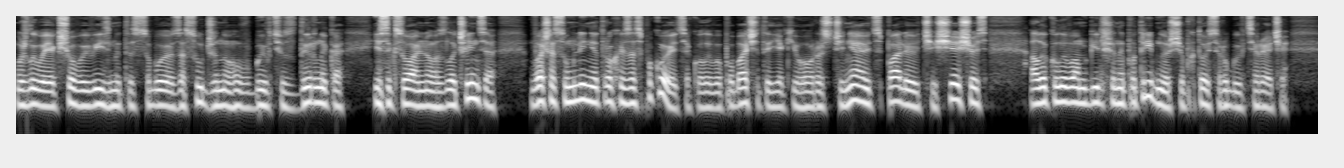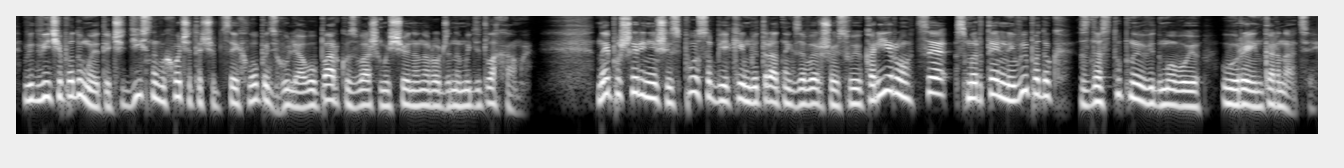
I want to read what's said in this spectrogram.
Можливо, якщо ви візьмете з собою засудженого вбивцю здирника і сексуального злочинця, ваше сумління трохи заспокоїться, коли ви побачите, як його розчиняють, спалюють чи ще щось. Але коли вам більше не потрібно, щоб хтось робив ці речі, ви двічі подумаєте, чи дійсно ви хочете, щоб цей хлопець гуляв у парку з вашими щойно народженими дітлахами. Найпоширеніший спосіб, яким витратник завершує свою кар'єру, це смертельний випадок з наступною відмовою у реінкарнації.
